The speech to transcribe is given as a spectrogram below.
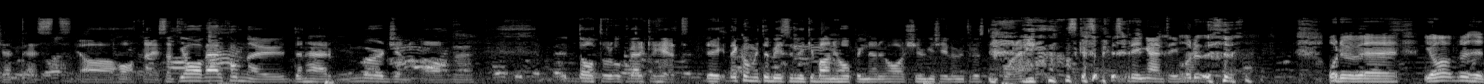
käpphäst. Jag hatar det. Så att jag välkomnar ju den här mergen av eh, dator och verklighet. Det, det kommer inte bli så mycket bunnyhopping när du har 20 kilo utrustning på dig och ska springa en timme. Och du, och du eh, ja precis.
